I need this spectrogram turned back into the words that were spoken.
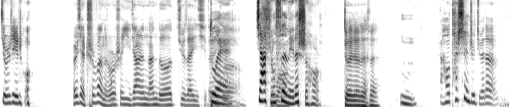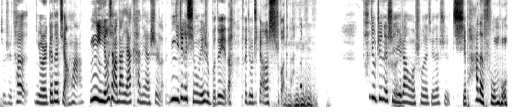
就是这种 而且吃饭的时候是一家人难得聚在一起的一对个，家庭氛围的时候。对对对对，嗯，然后他甚至觉得，就是他女儿跟他讲话，你影响大家看电视了，你这个行为是不对的，他就这样说的。他就真的是一个让我说的，觉得是奇葩的父母。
